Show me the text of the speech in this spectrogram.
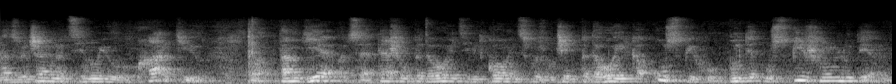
надзвичайно ціную хартію. От, Там є оце, те, що в педагогіці від Коменського звучить педагогіка успіху, бути успішною людиною.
